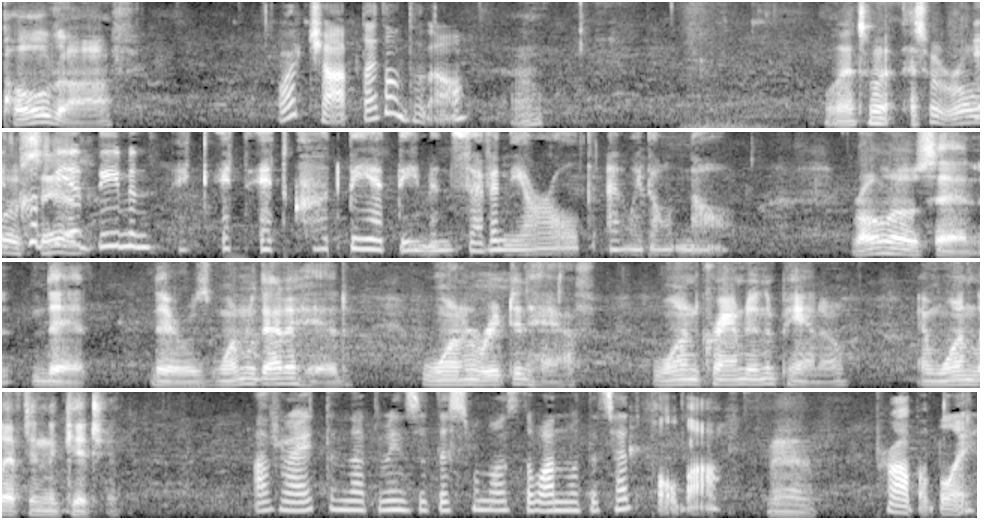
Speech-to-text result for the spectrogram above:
pulled off. Or chopped, I don't know. Well, that's what that's what Rolo it could be a said. demon. It, it, it could be a demon seven year old, and we don't know. Rolo said that there was one without a head, one ripped in half, one crammed in the piano, and one left in the kitchen. Alright, then that means that this one was the one with its head pulled off. Yeah. Probably.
